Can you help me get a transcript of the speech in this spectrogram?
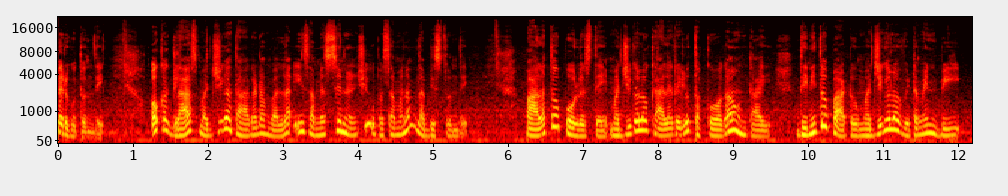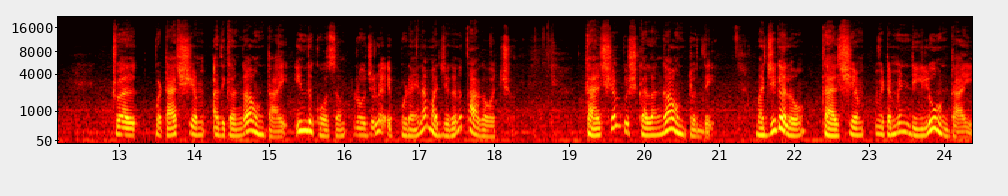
పెరుగుతుంది. ఒక గ్లాస్ మజ్జిగ తాగడం వల్ల ఈ సమస్య నుంచి ఉపశమనం లభిస్తుంది. పాలతో పోలిస్తే మజ్జిగలో క్యాలరీలు తక్కువగా ఉంటాయి. దీనితో పాటు మజ్జిగలో విటమిన్ బి ట్వెల్వ్ పొటాషియం అధికంగా ఉంటాయి. ఇందుకోసం రోజులో ఎప్పుడైనా మజ్జిగను తాగవచ్చు. కాల్షియం పుష్కలంగా ఉంటుంది. మజ్జిగలో కాల్షియం విటమిన్ డీలు ఉంటాయి.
